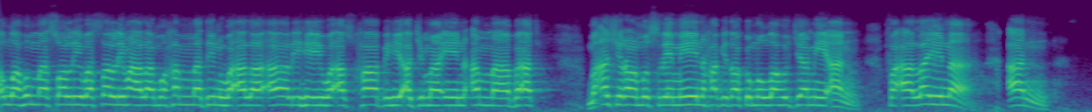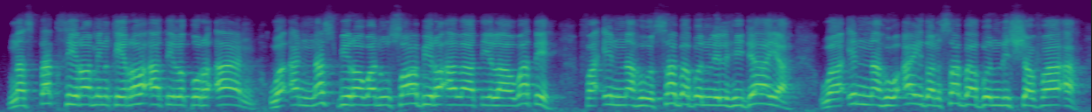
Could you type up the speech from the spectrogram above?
Allahumma salli wa sallim ala muhammadin wa ala alihi wa ashabihi ajmain amma ba'd. Ma'asyiral muslimin hafizakumullahu jami'an. Fa'alaina an nastaksira min qiraatil Qur'an wa an nasbira wa nusabira ala tilawatih fa innahu sababun lil hidayah wa innahu aidan sababun lisyafa'ah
